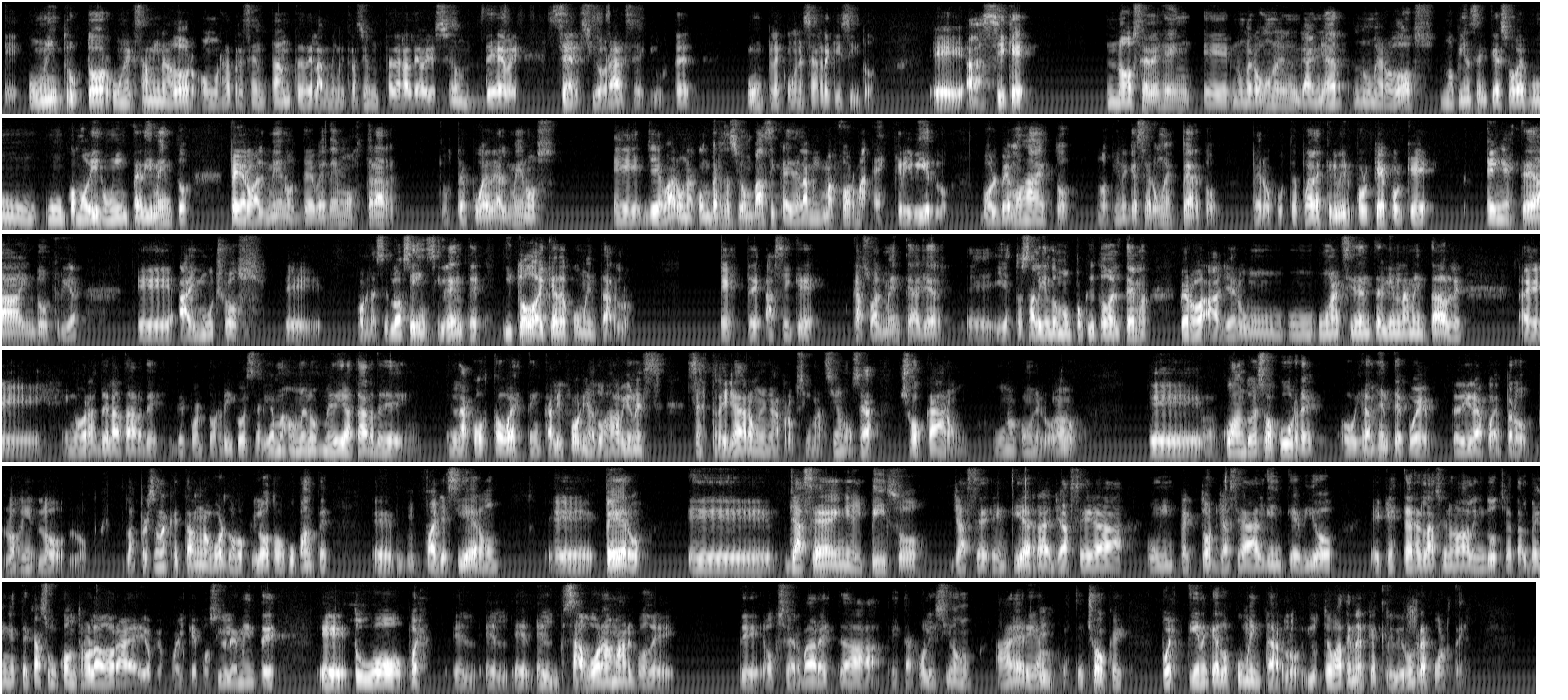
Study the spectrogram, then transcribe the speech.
eh, un instructor, un examinador o un representante de la Administración Federal de Aviación debe cerciorarse que usted cumple con ese requisito. Eh, así que no se dejen, eh, número uno, engañar, número dos, no piensen que eso es un, como dije, un impedimento, pero al menos debe demostrar que usted puede al menos eh, llevar una conversación básica y de la misma forma escribirlo. Volvemos a esto, no tiene que ser un experto, pero que usted pueda escribir. ¿Por qué? Porque en esta industria eh, hay muchos, eh, por decirlo así, incidentes y todo hay que documentarlo. Este, así que casualmente ayer, eh, y esto saliéndome un poquito del tema, pero ayer un, un, accidente bien lamentable en horas de la tarde de Puerto Rico, sería más o menos media tarde en, en la costa oeste, en California, dos aviones se estrellaron en aproximación, o sea, chocaron uno con el otro. Eh. Cuando eso ocurre, obviamente, pues te dirá, pues, pero los, los, los, las personas que están a bordo, los pilotos, ocupantes, eh, uh -huh. fallecieron, eh, pero ya sea en el piso, ya sea en tierra, ya sea un inspector, ya sea alguien que vio que esté relacionado a la industria, tal vez en este caso un controlador aéreo, que fue el que posiblemente tuvo pues el, el, el, sabor amargo de, de observar esta, esta colisión aérea, -huh. este choque, pues tiene que documentarlo y usted va a tener que escribir un reporte.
